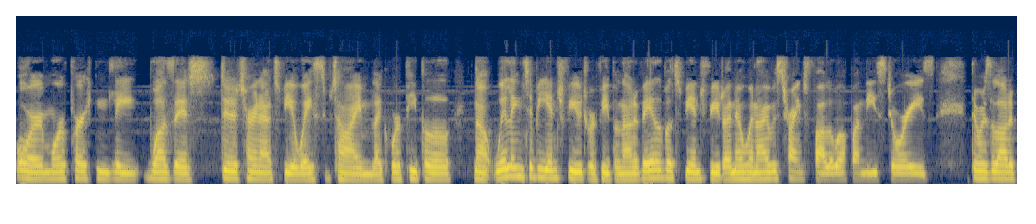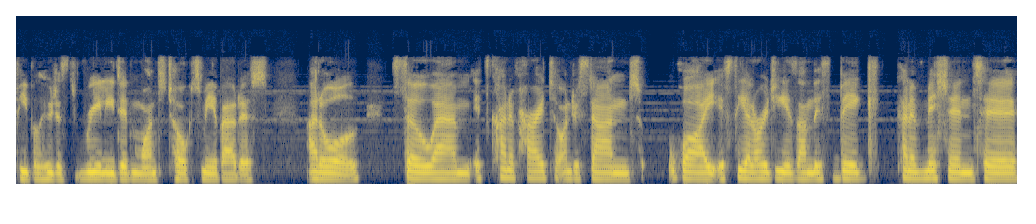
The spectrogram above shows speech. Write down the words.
or more pertinently was it did it turn out to be a waste of time like were people not willing to be interviewed were people not available to be interviewed i know when i was trying to follow up on these stories there was a lot of people who just really didn't want to talk to me about it at all so um, it's kind of hard to understand why if clrg is on this big kind of mission to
